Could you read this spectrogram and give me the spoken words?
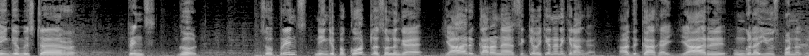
நீங்க mister Prince good. So Prince நீங்க இப்ப கோர்ட்ல சொல்லுங்க யாரு கரணை சிக்க வைக்க நினைக்கிறாங்க. அதுக்காக யாரு உங்களை யூஸ் பண்ணது?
